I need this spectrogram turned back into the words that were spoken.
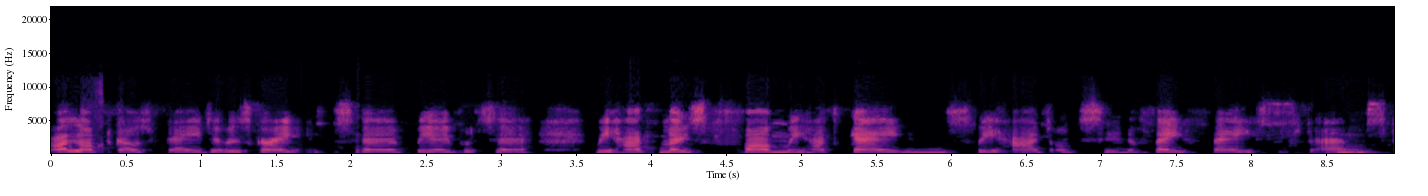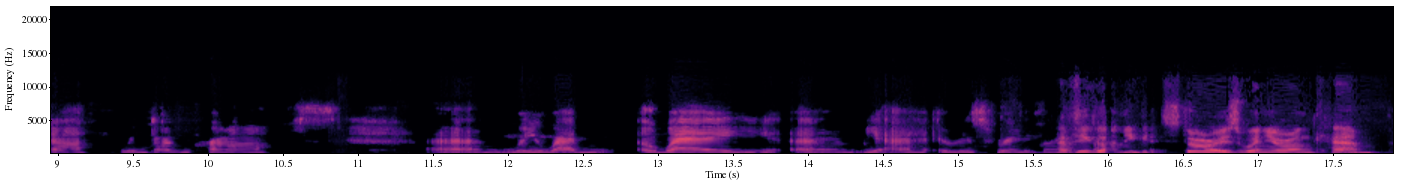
I loved Girls Brigade. It was great to be able to. We had loads of fun. We had games. We had obviously the faith-based um, mm. stuff. We done crafts. Um, we went away. Um, yeah, it was really great. Have you got any good stories when you're on camp?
